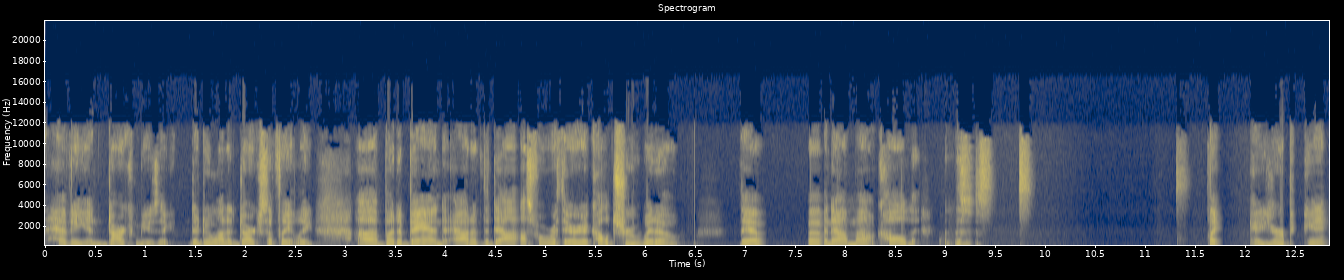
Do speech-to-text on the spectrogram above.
heavy and dark music. They're doing a lot of dark stuff lately. Uh, but a band out of the Dallas Fort Worth area called True Widow, they have an album out called this is like a European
